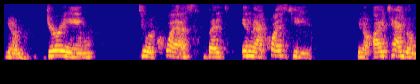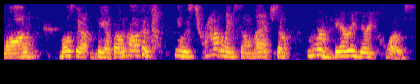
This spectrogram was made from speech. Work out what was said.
you know, journeying to a quest. But in that quest, he, you know, I tagged along mostly via phone call because he was traveling so much. So we were very, very close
